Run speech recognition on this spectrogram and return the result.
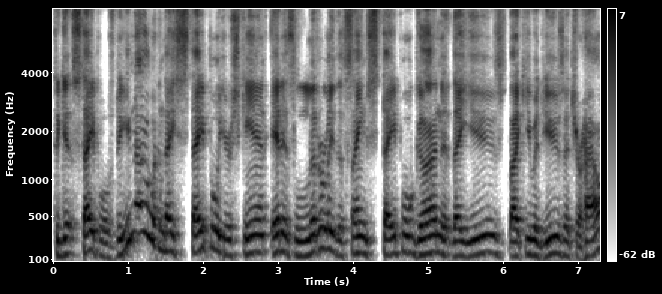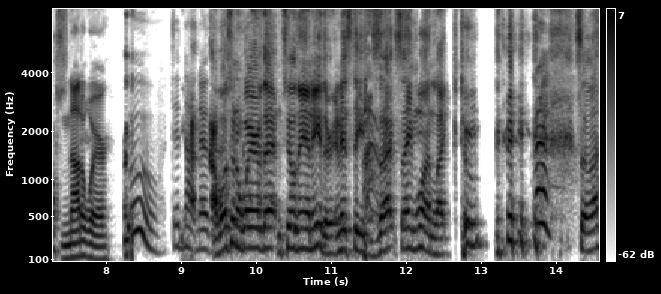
to get staples. Do you know when they staple your skin, it is literally the same staple gun that they use, like you would use at your house? Not aware. Ooh, did not know that. I wasn't aware of that until then either. And it's the exact same one, like two. so I had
